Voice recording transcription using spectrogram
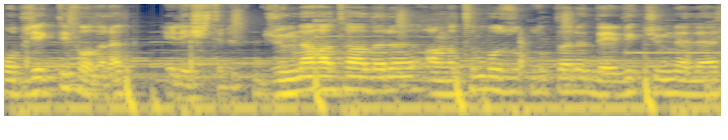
objektif olarak eleştirin. Cümle hataları, anlatım bozuklukları, devrik cümleler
